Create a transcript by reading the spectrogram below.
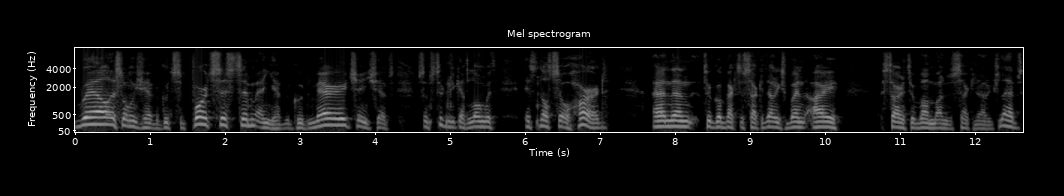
well, as long as you have a good support system and you have a good marriage and you have some students you get along with, it's not so hard. And then to go back to psychedelics, when I started to run one of the psychedelics labs,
